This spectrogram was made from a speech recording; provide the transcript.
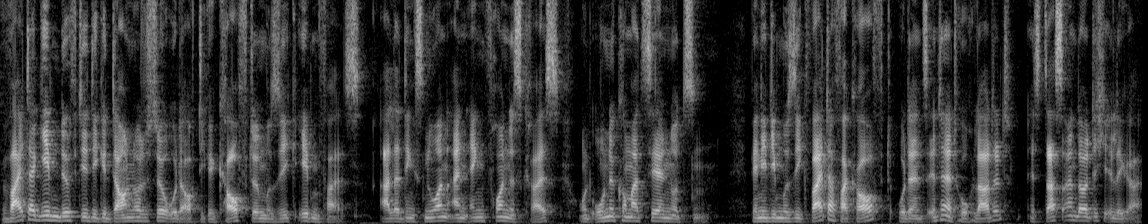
Weitergeben dürft ihr die gedownloadete oder auch die gekaufte Musik ebenfalls, allerdings nur an einen engen Freundeskreis und ohne kommerziellen Nutzen. Wenn ihr die Musik weiterverkauft oder ins Internet hochladet, ist das eindeutig illegal.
